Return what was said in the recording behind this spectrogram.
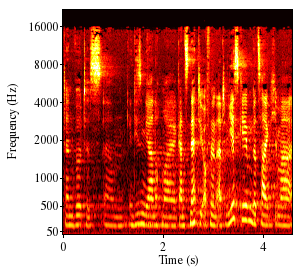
Dann wird es ähm, in diesem Jahr nochmal ganz nett die offenen Ateliers geben. Da zeige ich immer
